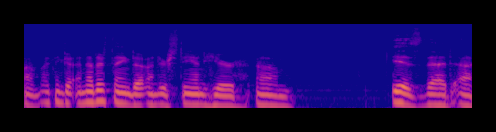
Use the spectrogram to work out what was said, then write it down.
Um, I think another thing to understand here um, is that uh,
